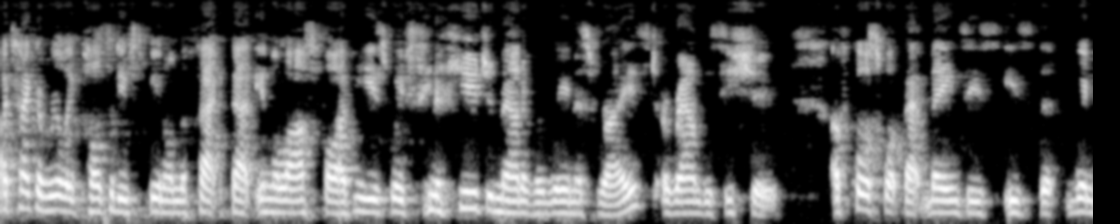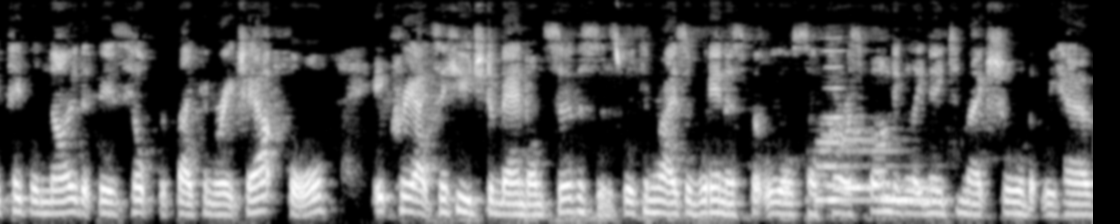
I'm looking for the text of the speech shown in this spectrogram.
I take a really positive spin on the fact that in the last five years we've seen a huge amount of awareness raised around this issue. Of course, what that means is, is that when people know that there's help that they can reach out for, it creates a huge demand on services. We can raise awareness, but we also correspondingly need to make sure that we have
